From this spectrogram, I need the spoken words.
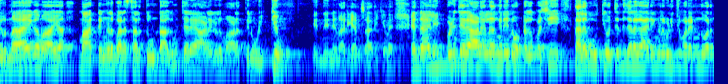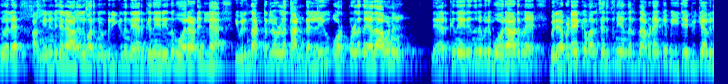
നിർണായകമായ മാറ്റങ്ങൾ പല സ്ഥലത്തും ഉണ്ടാകും. ചില ആളുകൾ മാളത്തിൽ ഒളിക്കും എന്ന് തന്നെയാണ് അറിയാൻ സാധിക്കുന്നത് എന്തായാലും ഇപ്പോഴും ചില ആളുകൾ അങ്ങനെ ഒട്ടകപ്പശി തല പൂത്തി വെച്ചിട്ട് ചില കാര്യങ്ങൾ വിളിച്ചു പറയുന്നത് പറഞ്ഞ പോലെ അങ്ങനെയാണ് ചില ആളുകൾ പറഞ്ഞുകൊണ്ടിരിക്കുന്നത് നേർക്ക് നേരെ നിന്ന് പോരാടുന്നില്ല. ഇവർ നട്ടലുള്ള തണ്ടല്ലി ഉറപ്പുള്ള നേതാവാണ്. നേർക്ക് നേരെ നിന്ന് ഇവർ പോരാടണേ. ഇവർ എവിടെയൊക്കെ മത്സരത്തിന് ചെന്നിട്ടുണ്ട് അവിടെയൊക്കെ ബി ജെ പിക്ക് അവർ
